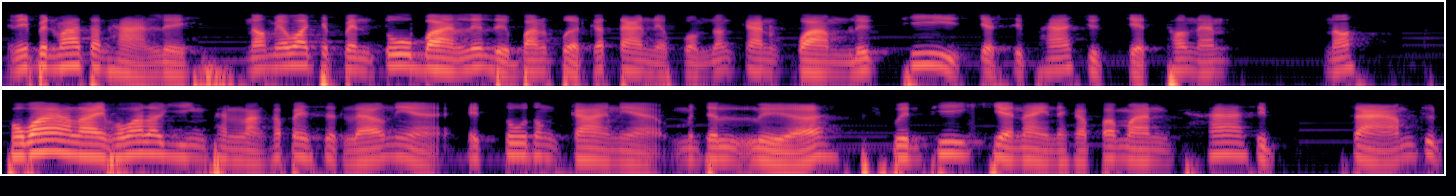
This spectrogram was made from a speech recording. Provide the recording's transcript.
อันนี้เป็นมาตรฐานเลยนาะไม่ว่าจะเป็นตู้บานเลื่อนหรือบานเปิดก็ตามเนี่ยผมต้องการความลึกที่เจ็ดสิบห้าจุดเท่านั้นเนาะเพราะว่าอะไรเพราะว่าเรายิงแผ่นหลังเข้าไปเสร็จแล้วเนี่ยไอ้ตู้ตรงกลางเนี่ยมันจะเหลือพื้นที่เคลียร์ในนะครับ ประมาณห้าสิบสามจุด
